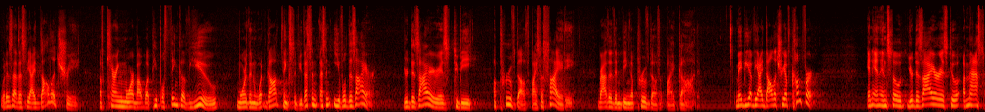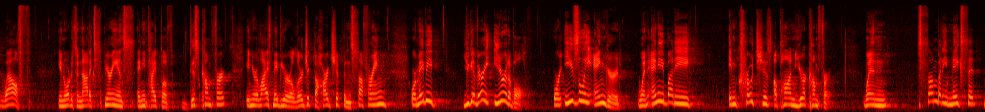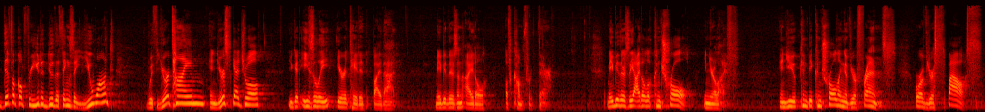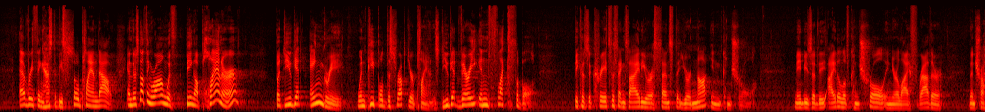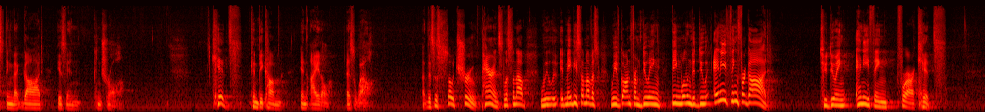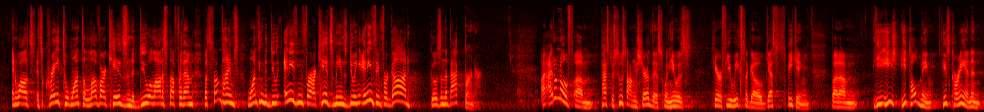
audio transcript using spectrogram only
What is that? That's the idolatry of caring more about what people think of you more than what God thinks of you. That's an, that's an evil desire. Your desire is to be approved of by society rather than being approved of by God. Maybe you have the idolatry of comfort. And, and, and so your desire is to amass wealth in order to not experience any type of discomfort in your life. Maybe you're allergic to hardship and suffering. Or maybe you get very irritable or easily angered when anybody encroaches upon your comfort. When somebody makes it difficult for you to do the things that you want with your time and your schedule, you get easily irritated by that. Maybe there's an idol of comfort there. Maybe there's the idol of control in your life. And you can be controlling of your friends or of your spouse. Everything has to be so planned out. And there's nothing wrong with being a planner, but do you get angry when people disrupt your plans? Do you get very inflexible? because it creates this anxiety or a sense that you're not in control. Maybe it's the idol of control in your life rather than trusting that God is in control. Kids can become an idol as well. Uh, this is so true. Parents, listen up. We, it, maybe some of us, we've gone from doing, being willing to do anything for God to doing anything for our kids. And while it's, it's great to want to love our kids and to do a lot of stuff for them, but sometimes wanting to do anything for our kids means doing anything for God goes in the back burner. I, I don't know if um, Pastor Susang shared this when he was here a few weeks ago, guest speaking, but um, he, he, he told me he's Korean and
